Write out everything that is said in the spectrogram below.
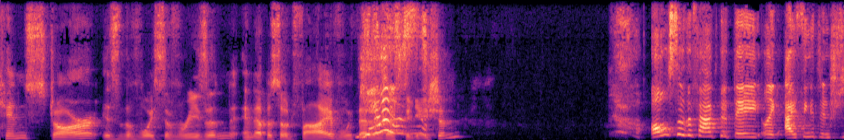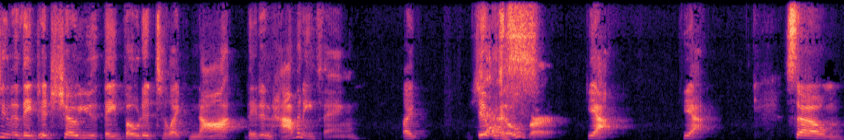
Ken Starr is the voice of reason in episode five with that yes! investigation. Also, the fact that they like, I think it's interesting that they did show you that they voted to like not, they didn't have anything. Like it yes. was over. Yeah. Yeah. So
